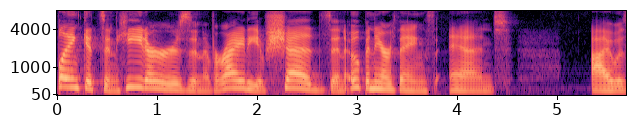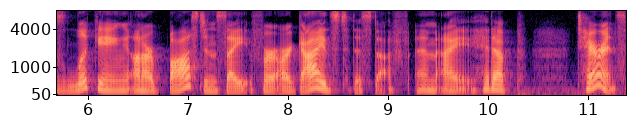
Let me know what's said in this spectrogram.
blankets and heaters and a variety of sheds and open air things. And I was looking on our Boston site for our guides to this stuff. And I hit up Terrence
